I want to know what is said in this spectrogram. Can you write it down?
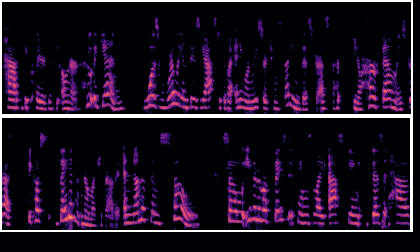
had to be cleared with the owner who again was really enthusiastic about anyone researching and studying this dress her you know her family's dress because they didn't know much about it and none of them sew so even the most basic things like asking, does it have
